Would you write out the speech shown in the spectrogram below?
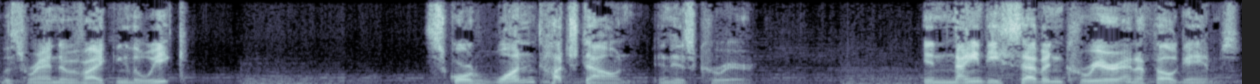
This random Viking of the week scored one touchdown in his career in 97 career NFL games.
